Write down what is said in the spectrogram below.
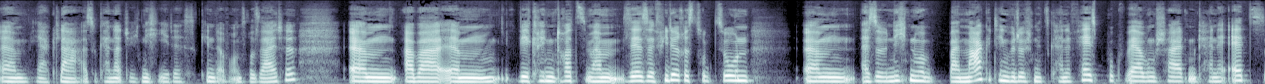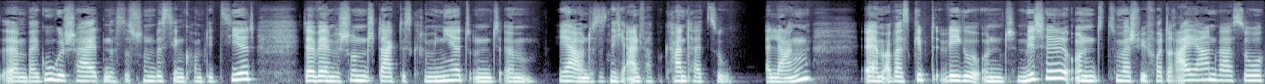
ähm, ja klar, also kann natürlich nicht jedes Kind auf unsere Seite. Ähm, aber ähm, wir kriegen trotzdem, haben sehr, sehr viele Restriktionen. Ähm, also nicht nur beim Marketing, wir dürfen jetzt keine Facebook-Werbung schalten, keine Ads ähm, bei Google schalten. Das ist schon ein bisschen kompliziert. Da werden wir schon stark diskriminiert und ähm, ja, und es ist nicht einfach, Bekanntheit zu erlangen. Ähm, aber es gibt Wege und Mittel. Und zum Beispiel vor drei Jahren war es so,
